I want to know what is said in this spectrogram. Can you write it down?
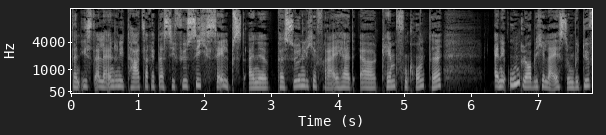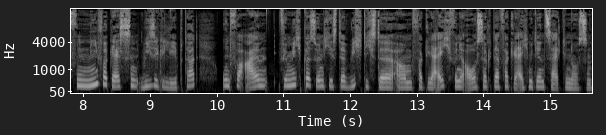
dann ist allein schon die Tatsache, dass sie für sich selbst eine persönliche Freiheit erkämpfen konnte, eine unglaubliche Leistung. Wir dürfen nie vergessen, wie sie gelebt hat. Und vor allem, für mich persönlich ist der wichtigste ähm, Vergleich für eine Aussage der Vergleich mit ihren Zeitgenossen.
